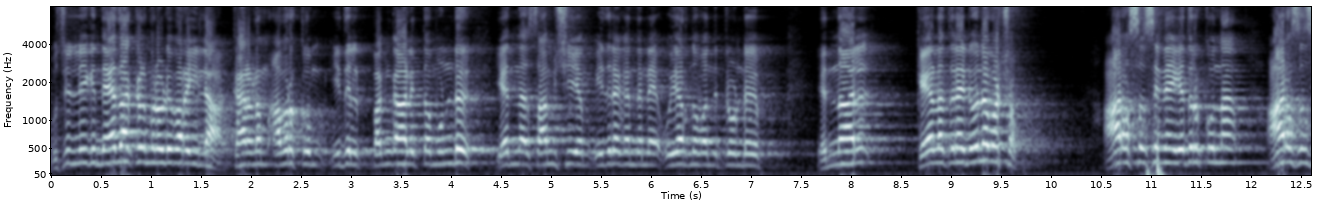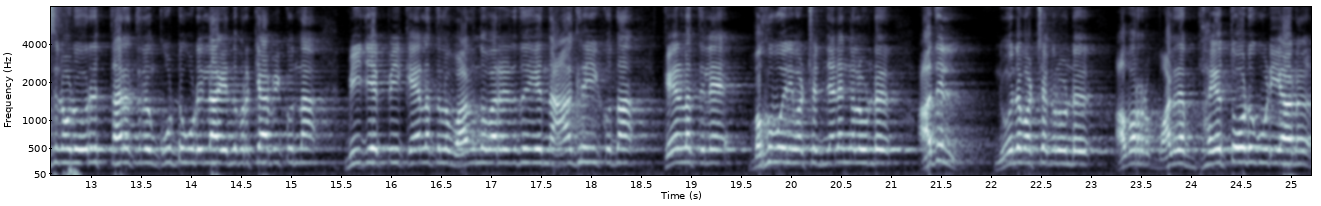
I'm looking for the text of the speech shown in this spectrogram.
മുസ്ലിം ലീഗ് നേതാക്കൾ മറുപടി പറയില്ല. കാരണം അവർക്കും ഇതിൽ പങ്കാളിത്തമുണ്ട് എന്ന സംശയം ഇതിനകം തന്നെ ഉയർന്നു വന്നിട്ടുണ്ട്. എന്നാൽ കേരളത്തിലെ ന്യൂനപക്ഷം ആർ എസ് എസിനെ എതിർക്കുന്ന ആർ എസ് എസിനോട് ഒരു തരത്തിലും കൂട്ടുകൂടില്ല എന്ന് പ്രഖ്യാപിക്കുന്ന ബി ജെ പി കേരളത്തിൽ വളർന്നു വരരുത് എന്ന് ആഗ്രഹിക്കുന്ന കേരളത്തിലെ ബഹുഭൂരിപക്ഷം ജനങ്ങളുണ്ട്. അതിൽ ന്യൂനപക്ഷങ്ങളുണ്ട്. അവർ വളരെ ഭയത്തോടു കൂടിയാണ്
